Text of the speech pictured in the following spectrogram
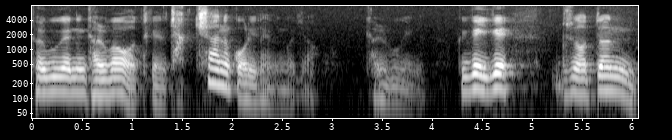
결국에는 결과가 어떻게 돼요? 착취하는 꼴이 되는 거죠. 결국에는. 그러니까 이게 무슨 어떤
